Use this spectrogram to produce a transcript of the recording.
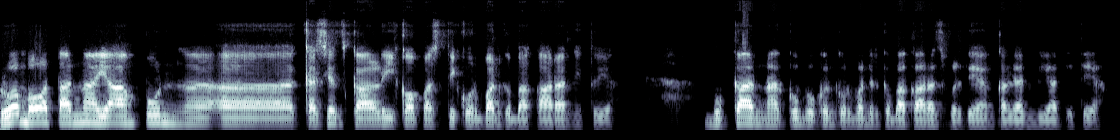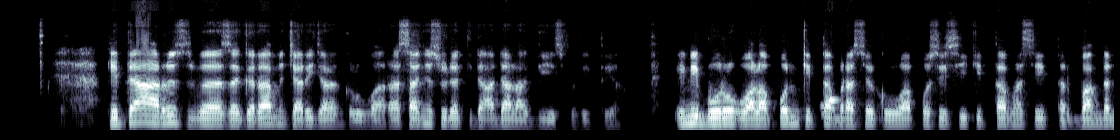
Ruang bawah tanah, ya ampun, uh, uh, kasihan sekali kau pasti korban kebakaran itu ya. Bukan, aku bukan korban dari kebakaran seperti yang kalian lihat itu ya. Kita harus segera mencari jalan keluar. Rasanya sudah tidak ada lagi seperti itu ya. Ini buruk walaupun kita berhasil keluar, posisi kita masih terbang dan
